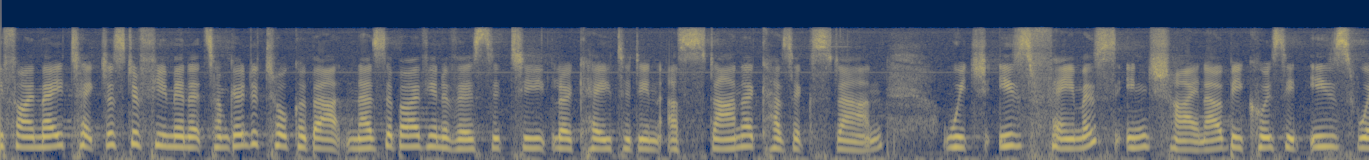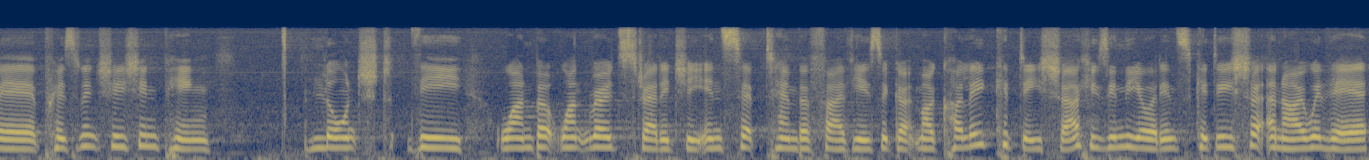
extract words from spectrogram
If I may take just a few minutes, I'm going to talk about Nazarbayev University located in Astana, Kazakhstan, which is famous in China because it is where President Xi Jinping launched the One Belt One Road strategy in September five years ago. My colleague Kadisha, who's in the audience, Kadisha and I were there.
